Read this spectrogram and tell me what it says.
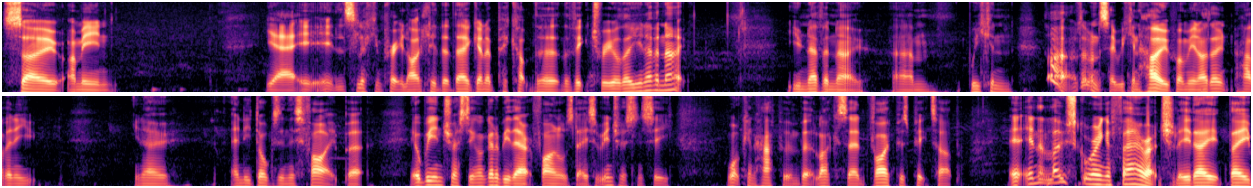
So I mean, yeah, it, it's looking pretty likely that they're going to pick up the the victory. Although you never know, you never know. Um, we can. oh, I don't want to say we can hope. I mean, I don't have any, you know, any dogs in this fight, but it'll be interesting. I'm going to be there at finals day, so it'll be interesting to see what can happen. But like I said, Vipers picked up in, in a low scoring affair. Actually, they they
